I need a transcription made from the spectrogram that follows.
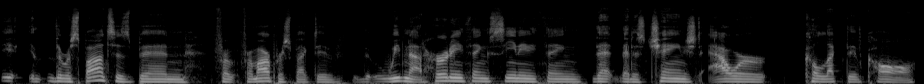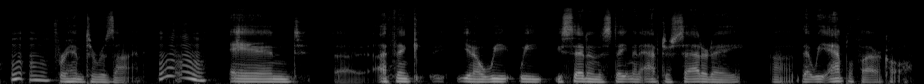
it, the response has been from from our perspective. We've not heard anything, seen anything that that has changed our collective call for him to resign. And uh, I think you know we, we we said in a statement after Saturday uh, that we amplify our call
